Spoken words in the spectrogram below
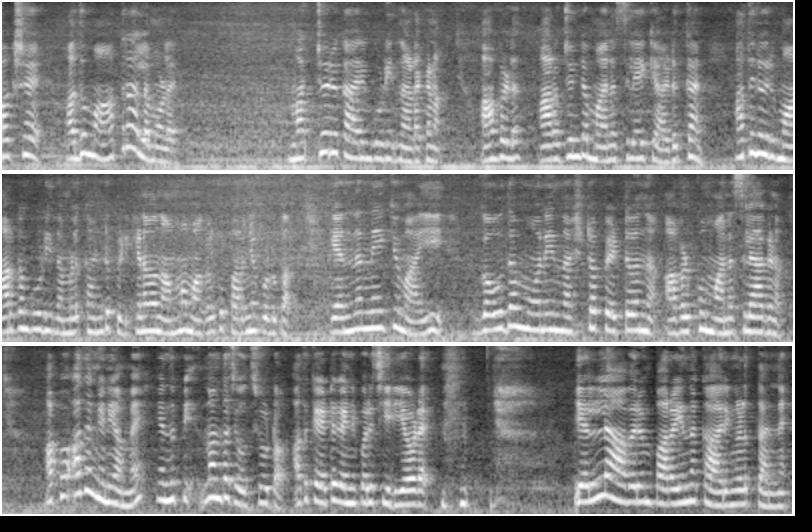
പക്ഷേ അതുമാത്രമല്ല മോളെ. മറ്റൊരു കാര്യം കൂടി നടക്കണം. അവൾ അർജുന്റെ മനസ്സിലേക്ക് അടുക്കാൻ അതിനൊരു മാർഗം കൂടി നമ്മൾ കണ്ടുപിടിക്കണമെന്ന് അമ്മ മകൾക്ക് പറഞ്ഞു കൊടുക്കാം. എന്നേക്കുമായി ഗൗതം മോനെ നഷ്ടപ്പെട്ടുവെന്ന് അവൾക്കും മനസ്സിലാകണം. അപ്പോൾ അതെങ്ങനെയാ അമ്മേ? എന്ന് നന്ദ ചോദിച്ചു കേട്ടോ അത് കേട്ട് കഴിഞ്ഞപ്പോൾ ഒരു ചിരിയോടെ. എല്ലാവരും പറയുന്ന കാര്യങ്ങൾ തന്നെ.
